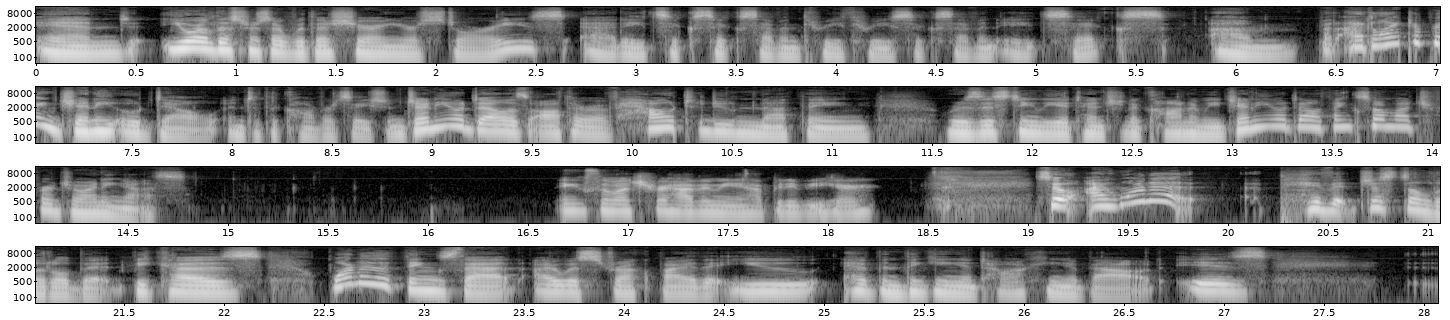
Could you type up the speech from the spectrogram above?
And your listeners are with us sharing your stories at 866 733 6786. Um, but I'd like to bring Jenny Odell into the conversation. Jenny Odell is author of How to Do Nothing Resisting the Attention Economy. Jenny Odell, thanks so much for joining us. Thanks so much for having me. Happy to be here. So I want to pivot just a little bit because one of the things that I was struck by that you have been thinking and talking about is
